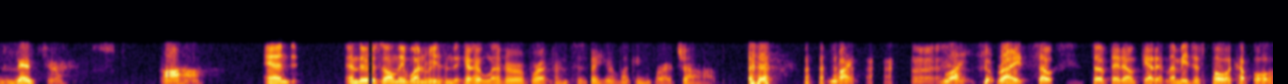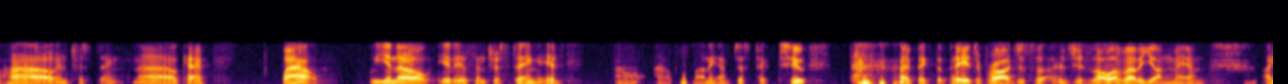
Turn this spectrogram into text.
Mhm. venture. Uh huh. And and there's only one reason to get a letter of reference is that you're looking for a job. Right. Right. Right. So so if they don't get it, let me just pull a couple. Oh, interesting. Ah, okay. Wow. You know, it is interesting. It oh, how funny. I've just picked two I picked the page of Rogers. It's just all about a young man. I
